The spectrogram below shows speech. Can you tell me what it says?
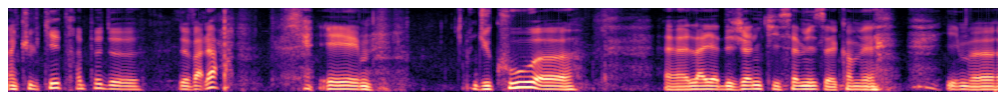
inculqué très peu de, valeurs. Et du coup, euh, euh, là, il y a des jeunes qui s'amusent comme euh, ils, me,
